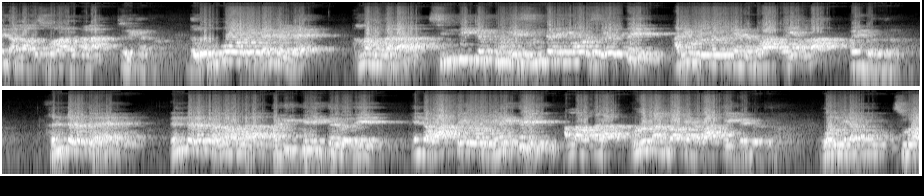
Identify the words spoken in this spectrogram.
என்று அல்லாஹ் சுப்ஹானஹு சொல்லி இந்த ஒவ்வொரு இடங்கள்ல அல்லாஹாலா சிந்திக்கக்கூடிய சிந்தனையோடு சேர்த்து அறிவுடையவர்கள் என்ற அந்த வார்த்தையை எல்லாம் பயன்படுத்துகிறார் ரெண்டு இடத்துல ரெண்டு இடத்துல அல்லாஹாலா படிப்பினை தருவது என்ற வார்த்தையோடு இணைத்து அல்லாஹ் தாலா அன்பா என்ற வார்த்தையை பயன்படுத்துகிறார் ஒரு இடம் சூரா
